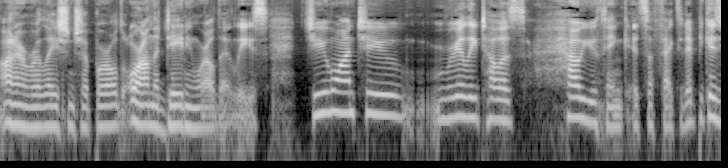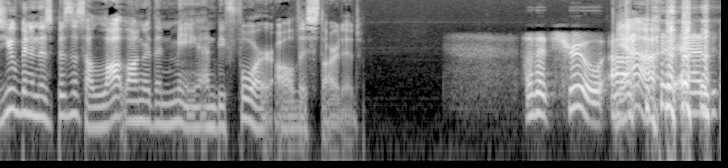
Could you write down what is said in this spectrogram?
on our relationship world or on the dating world at least. Do you want to really tell us how you think it's affected it? Because you've been in this business a lot longer than me and before all this started. Oh, that's true. Yeah. Uh, and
